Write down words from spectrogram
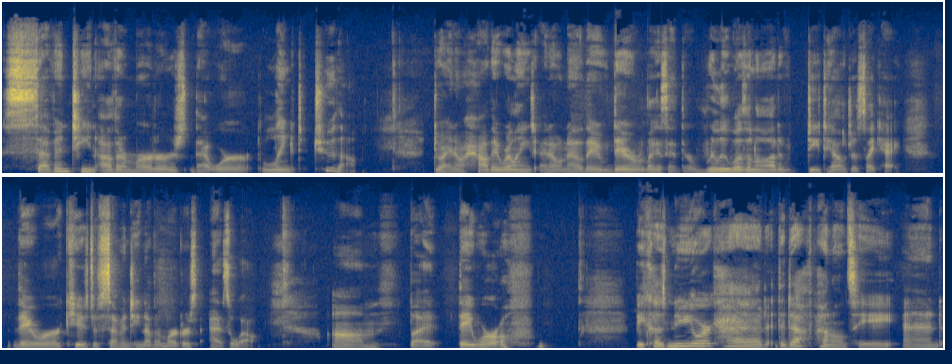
17 other murders that were linked to them. Do I know how they were linked? I don't know. They there like I said, there really wasn't a lot of detail, just like, hey, they were accused of 17 other murders as well. Um, but they were because New York had the death penalty and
